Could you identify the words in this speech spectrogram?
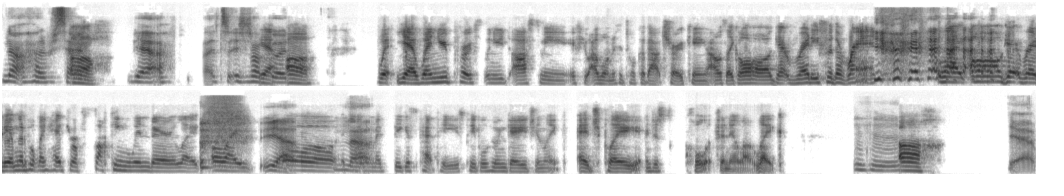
No, 100%. Oh, Yeah. It's it's not yeah. good. Oh, Wh- yeah. When you post, when you asked me if you, I wanted to talk about choking, I was like, oh, get ready for the rant. Like, oh, get ready. I'm gonna put my head through a fucking window. Like, oh, I, yeah. oh, it's like one of my biggest pet peeves. People who engage in like edge play and just call it vanilla. Like, mm-hmm. oh, Yeah.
